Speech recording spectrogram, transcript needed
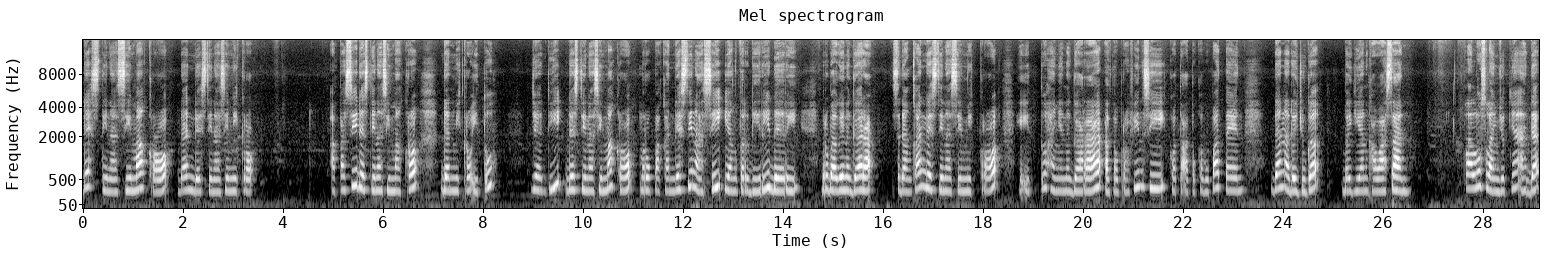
destinasi makro dan destinasi mikro. Apa sih destinasi makro dan mikro itu? Jadi, destinasi makro merupakan destinasi yang terdiri dari berbagai negara, sedangkan destinasi mikro yaitu hanya negara atau provinsi, kota atau kabupaten, dan ada juga bagian kawasan. Lalu selanjutnya ada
